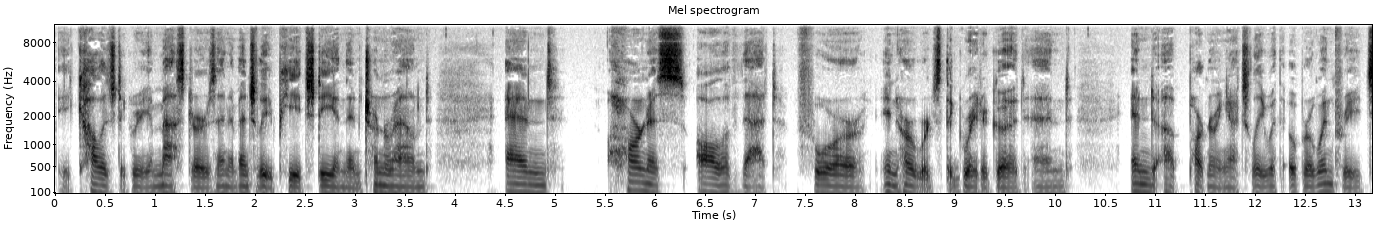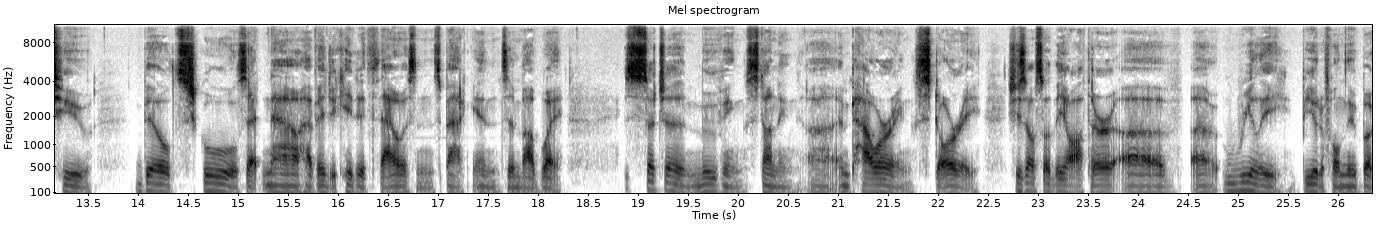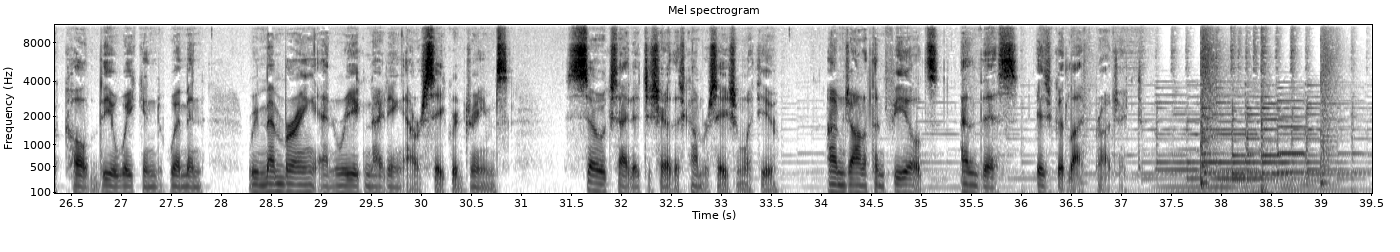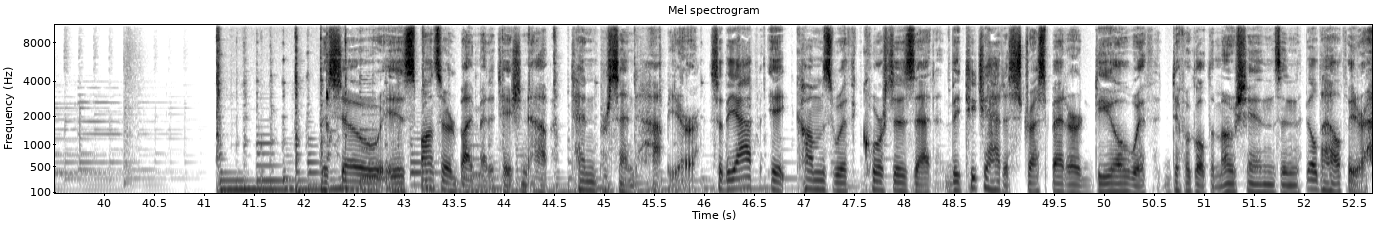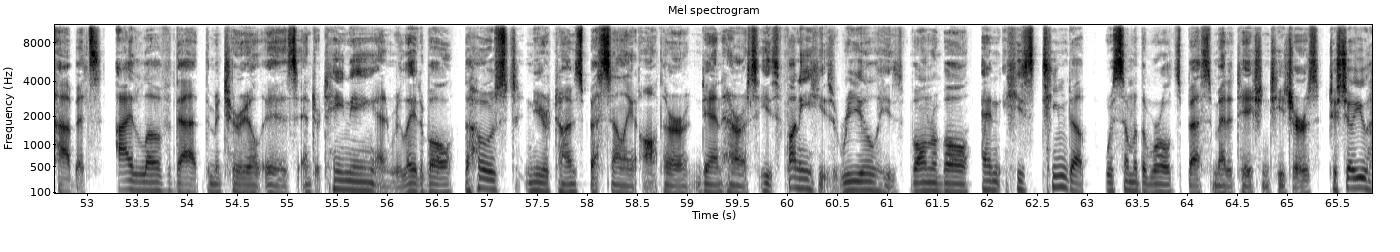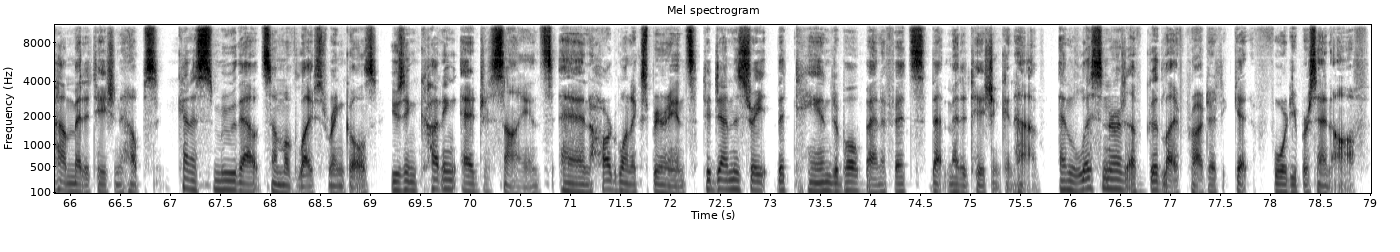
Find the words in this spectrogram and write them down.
a college degree, a master's, and eventually a PhD, and then turn around and harness all of that for, in her words, the greater good, and end up partnering actually with Oprah Winfrey to build schools that now have educated thousands back in Zimbabwe. Such a moving, stunning, uh, empowering story. She's also the author of a really beautiful new book called The Awakened Women Remembering and Reigniting Our Sacred Dreams. So excited to share this conversation with you. I'm Jonathan Fields, and this is Good Life Project. Thank you. The show is sponsored by meditation app 10% Happier. So the app it comes with courses that they teach you how to stress better, deal with difficult emotions and build healthier habits. I love that the material is entertaining and relatable. The host, New York Times bestselling author Dan Harris, he's funny, he's real, he's vulnerable, and he's teamed up with some of the world's best meditation teachers to show you how meditation helps kind of smooth out some of life's wrinkles using cutting edge science and hard won experience to demonstrate the tangible benefits that meditation can have. And listeners of Good Life Project get 40% off.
